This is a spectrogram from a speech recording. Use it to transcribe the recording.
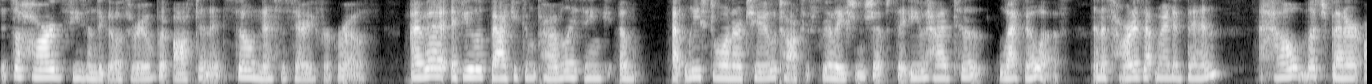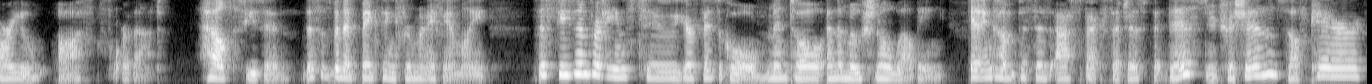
It's a hard season to go through, but often it's so necessary for growth. I bet if you look back, you can probably think of at least one or two toxic relationships that you had to let go of. And as hard as that might have been, how much better are you off for that? health season. This has been a big thing for my family. This season pertains to your physical, mental, and emotional well being. It encompasses aspects such as fitness, nutrition, self care,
